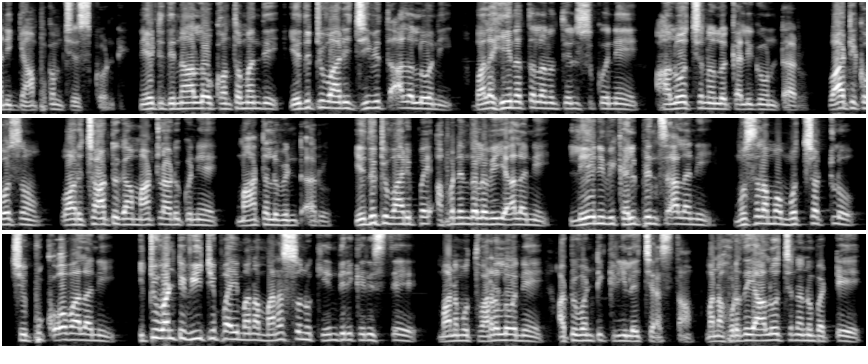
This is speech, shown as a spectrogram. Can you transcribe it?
అని జ్ఞాపకం చేసుకోండి. నేటి దినాల్లో కొంతమంది ఎదుటివారి జీవితాలలోని బలహీనతలను తెలుసుకునే ఆలోచనలు కలిగి ఉంటారు. వాటి కోసం వారు చాటుగా మాట్లాడుకునే మాటలు వింటారు. ఎదుటి వారిపై అపనిందలు వేయాలని లేనివి కల్పించాలని ముసలమ్మ ముచ్చట్లు చెప్పుకోవాలని ఇటువంటి వీటిపై మన మనస్సును కేంద్రీకరిస్తే మనము త్వరలోనే అటువంటి క్రియలే చేస్తాం. మన హృదయ ఆలోచనను బట్టే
